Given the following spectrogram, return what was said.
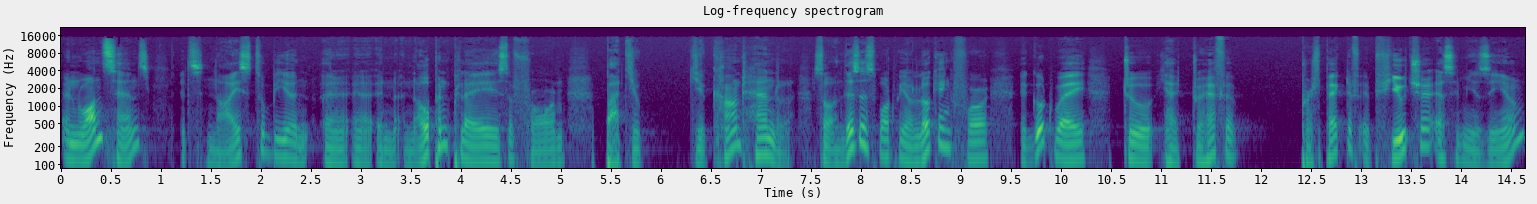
In one sense, it's nice to be an, an, an open place, a forum, but you you can't handle. So and this is what we are looking for: a good way to yeah, to have a perspective, a future as a museum,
